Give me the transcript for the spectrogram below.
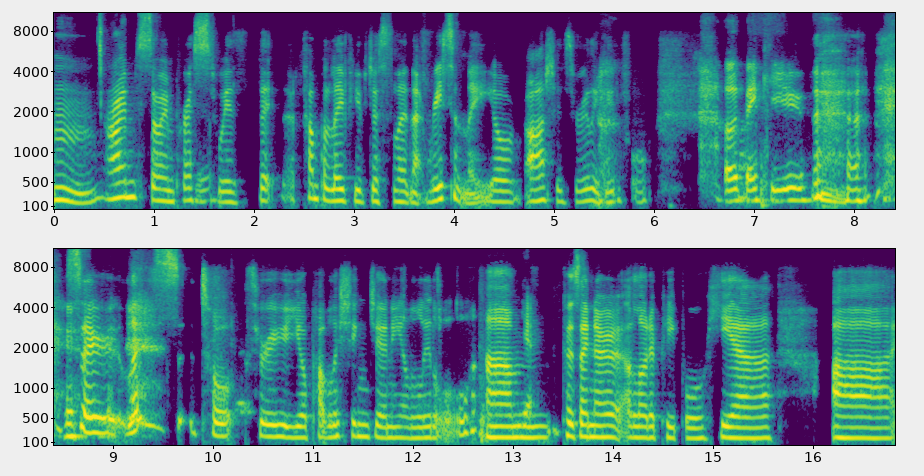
Mm, I'm so impressed yeah. with that. I can't believe you've just learned that recently. Your art is really beautiful. oh, thank you. so let's talk through your publishing journey a little, because um, yeah. I know a lot of people here are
